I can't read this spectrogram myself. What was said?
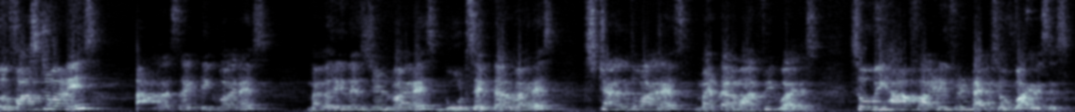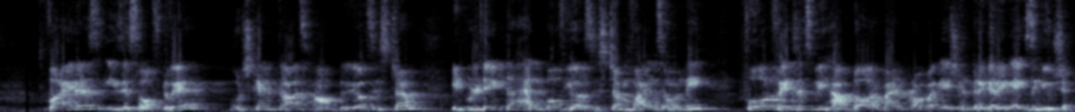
So first one is parasitic virus, memory resident virus, boot sector virus, stealth virus, metamorphic virus. So we have five different types of viruses. Virus is a software which can cause harm to your system. It will take the help of your system files only. Four phases we have dormant, propagation, triggering, execution.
